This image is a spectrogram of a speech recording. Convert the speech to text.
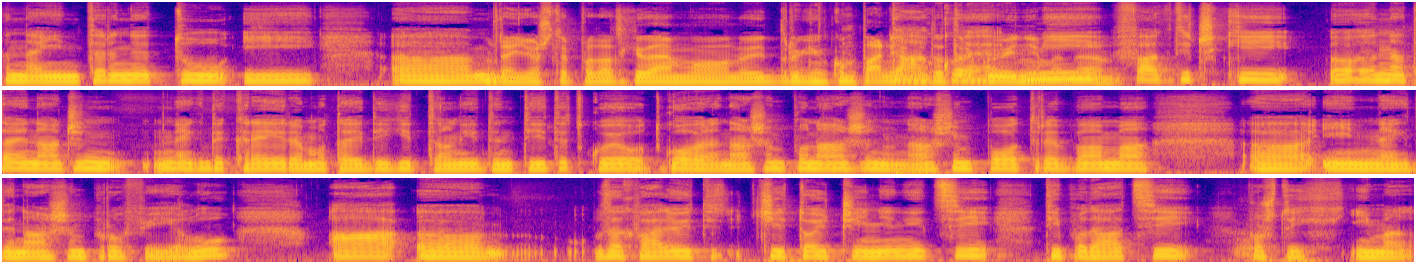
na internetu i... Um, da, još te podatke dajemo i drugim kompanijama da trguju njima. Mi da. faktički na taj način negde kreiramo taj digitalni identitet koji odgovara našem ponašanju, našim potrebama uh, i negde našem profilu, a uh, zahvaljujući toj činjenici ti podaci, pošto ih ima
